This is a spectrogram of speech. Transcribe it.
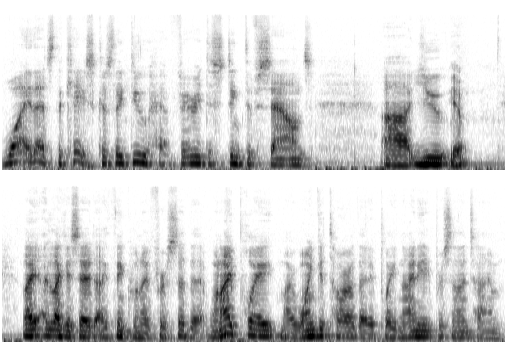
why that's the case because they do have very distinctive sounds. Uh, you, Yep. like like I said, I think when I first said that, when I play my one guitar that I play 98% of the time,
